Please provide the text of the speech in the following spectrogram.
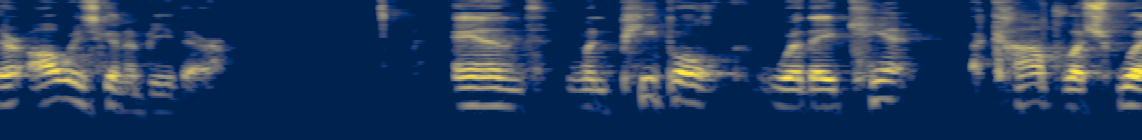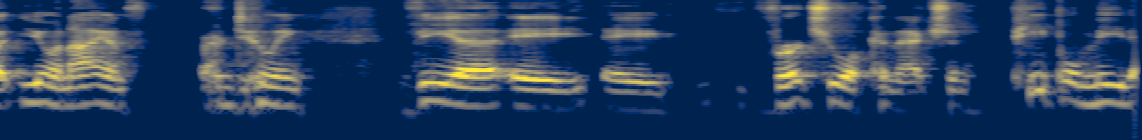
they're always going to be there. And when people, where they can't accomplish what you and I are doing via a, a virtual connection, people need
